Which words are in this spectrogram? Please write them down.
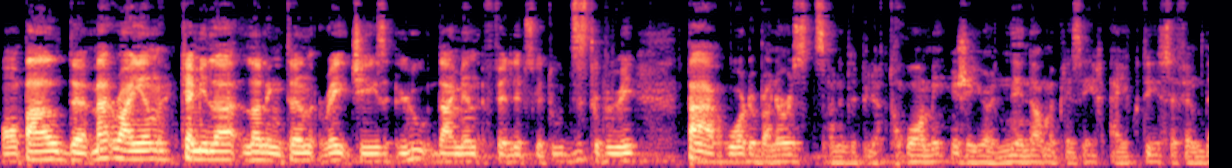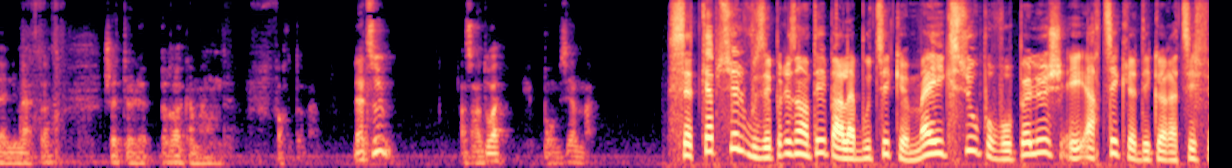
On parle de Matt Ryan, Camilla Lullington, Ray Cheese, Lou Diamond Phillips, le tout distribué par Warner Brothers, disponible depuis le 3 mai. J'ai eu un énorme plaisir à écouter ce film d'animation. Je te le recommande fortement. Là-dessus, à toi et bon visionnement. Cette capsule vous est présentée par la boutique Maixu pour vos peluches et articles décoratifs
